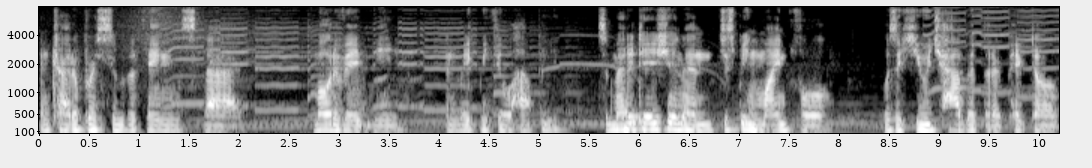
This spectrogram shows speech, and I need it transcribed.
and try to pursue the things that motivate me and make me feel happy. So, meditation and just being mindful was a huge habit that I picked up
